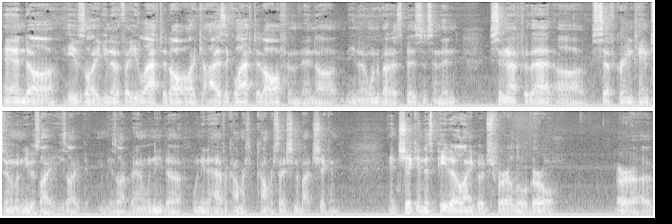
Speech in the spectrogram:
and uh he's like you know he laughed it off like isaac laughed it off and, and uh you know went about his business and then soon after that uh seth green came to him and he was like he's like he's like man we need to we need to have a convers- conversation about chicken and chicken is pedo language for a little girl or uh,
